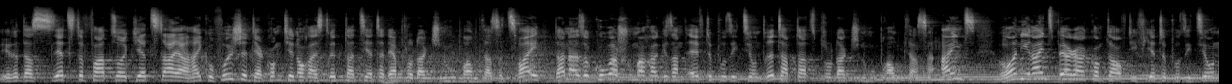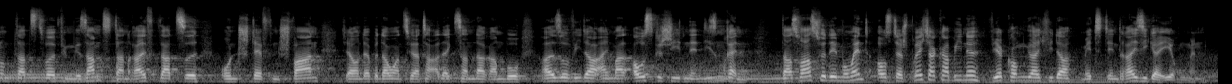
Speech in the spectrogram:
Während das letzte Fahrzeug jetzt da, ja, Heiko Fulschit, der kommt hier noch als Drittplatzierter der Production Hubraum Klasse 2. Dann also Cora Schumacher, Gesamt 11. Position, dritter Platz Production Hubraum Klasse 1. Ronny Reinsberger kommt da auf die vierte Position und Platz 12 im Gesamt. Dann Ralf Glatze und Steffen Schwan. Ja, und der bedauernswerte Alexander Rambo. Also wieder einmal ausgeschieden in diesem Rennen. Das war's für den Moment aus der Sprecherkabine. Wir kommen gleich wieder mit den drei Siegerehrungen.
